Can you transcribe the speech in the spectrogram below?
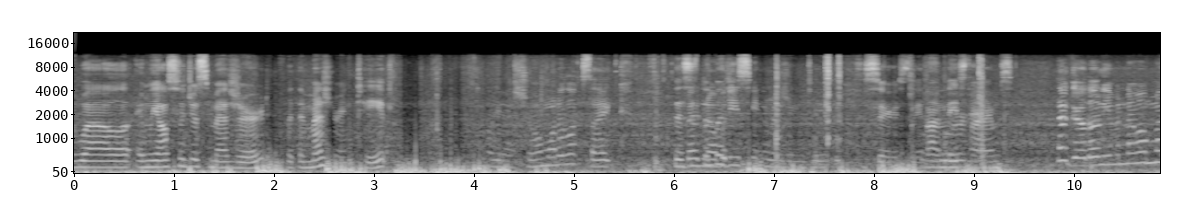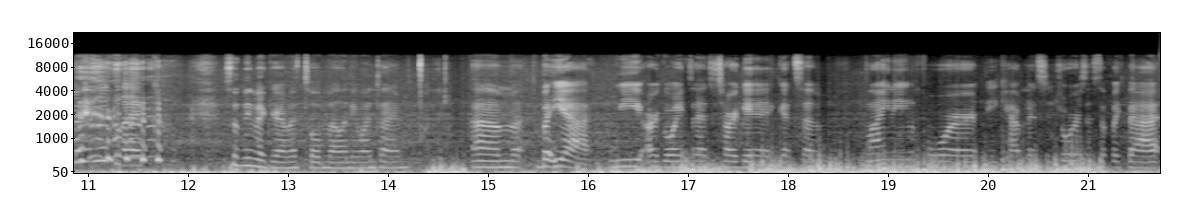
well and we also just measured with the measuring tape. Oh yeah show them what it looks like. This but is nobody's seen a measuring tape. Seriously Before. not in these times. That girl don't even know what mine looks like. Something my grandma told melanie one time. Um, but yeah we are going to head to target get some lining for the cabinets and drawers and stuff like that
